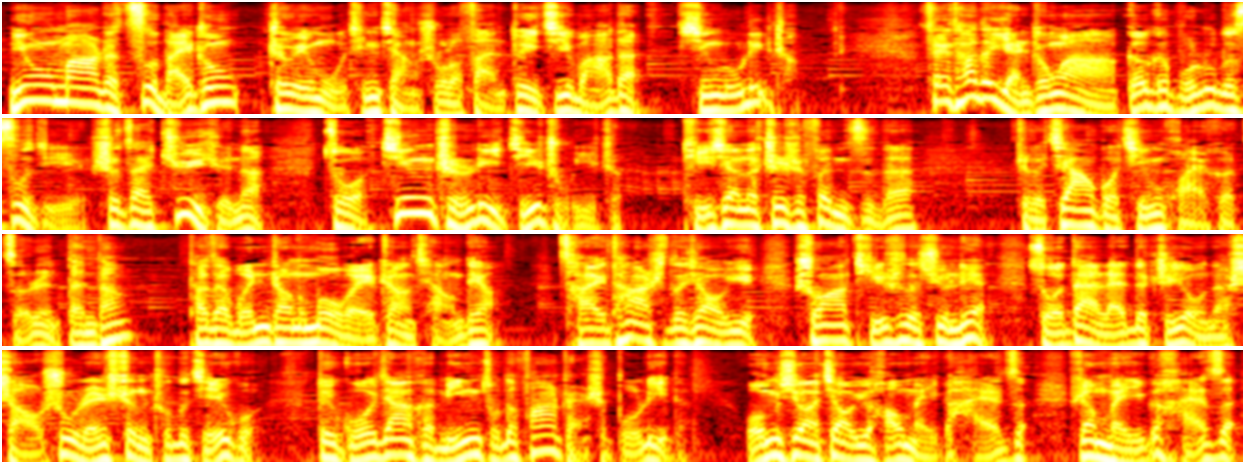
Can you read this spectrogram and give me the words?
妞妈的自白》中，这位母亲讲述了反对鸡娃的心路历程。在她的眼中啊，格格不入的自己是在拒绝呢做精致利己主义者，体现了知识分子的这个家国情怀和责任担当。她在文章的末尾这样强调。踩踏式的教育、刷题式的训练所带来的只有呢少数人胜出的结果，对国家和民族的发展是不利的。我们需要教育好每个孩子，让每一个孩子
